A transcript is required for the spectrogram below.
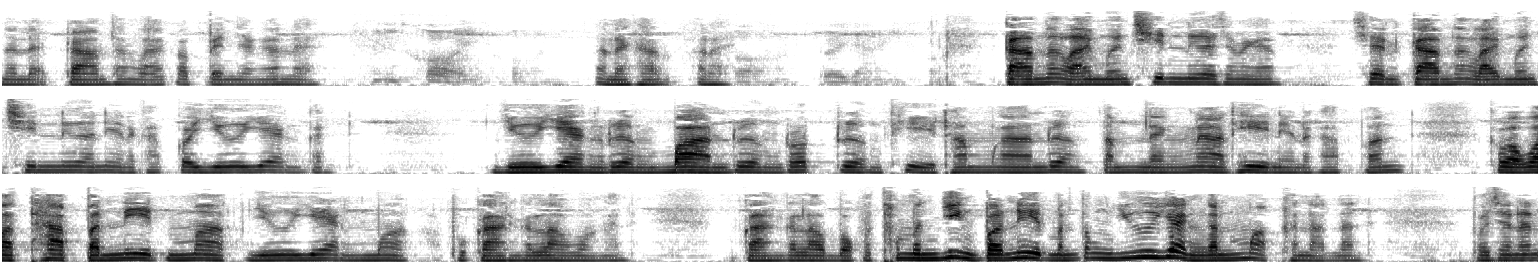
นั่นแหละกามทั้งหลายก็เป็นอย่างนั้นแหละอันนะครับอะไรกามทั้งหลายเหมือนชิ้นเนื้อใช่ไหมครับ เช่นกามทั้งหลายเหมือนชิ้นเนื้อเนี่ยนะครับ ก็ยื้อแย่งกัน ยื้อแย่งเรื่องบ้านเรื่องรถเรื่องที่ทำงานเรื่องตำแหน่งหน้าที่เนี่ยนะครับ เพราะเขาบอกว่าถ้าปณีตมากยื้อแย่งมากผู้การก็เล่าว่างั้นการกับเราบอกว่าถ้ามันยิ่งประณีตมันต้องยื้อแย่งกันมากขนาดนั้น เพราะฉะนั้น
